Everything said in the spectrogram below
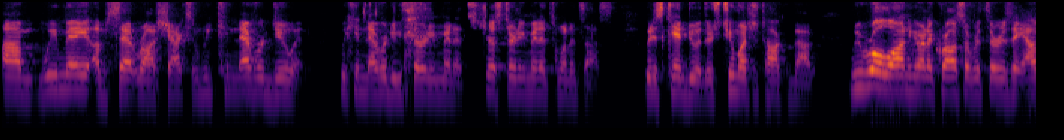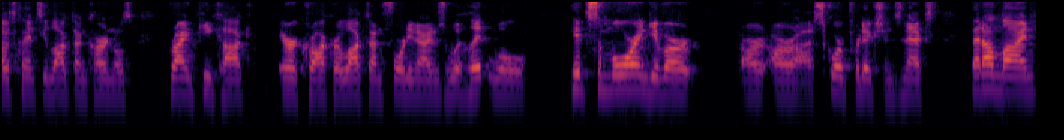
Um, we may upset Ross Jackson. We can never do it. We can never do 30 minutes, just 30 minutes when it's us. We just can't do it. There's too much to talk about. We roll on here on a crossover Thursday. Alex Clancy locked on Cardinals, Brian Peacock, Eric Crocker locked on 49ers. We'll hit, we'll hit some more and give our, our, our uh, score predictions next. BetOnline.net.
